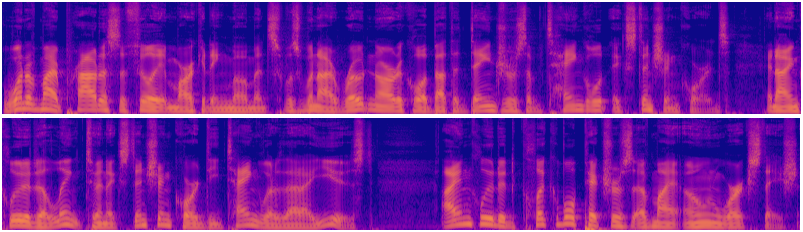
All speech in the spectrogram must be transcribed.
One of my proudest affiliate marketing moments was when I wrote an article about the dangers of tangled extension cords, and I included a link to an extension cord detangler that I used. I included clickable pictures of my own workstation.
